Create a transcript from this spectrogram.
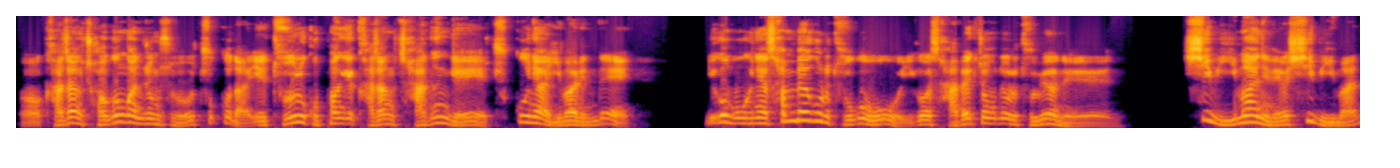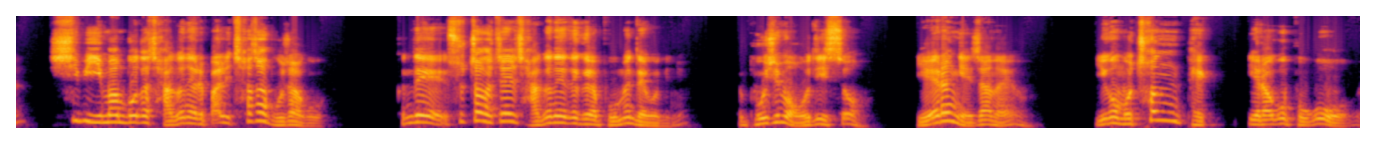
어, 가장 적은 관중수, 축구다. 얘 둘 곱한 게 가장 작은 게 축구냐, 이 말인데, 이거 뭐 그냥 300으로 두고, 이거 400 정도로 두면은, 12만이네요, 12만? 12만보다 작은 애를 빨리 찾아보자고. 근데 숫자가 제일 작은 애들 그냥 보면 되거든요. 보시면 어디 있어? 얘랑 얘잖아요. 이거 뭐 1100이라고 보고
